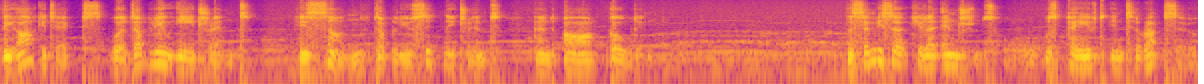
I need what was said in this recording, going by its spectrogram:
The architects were W. E. Trent, his son W. Sydney Trent, and R. Golding. The semicircular entrance hall was paved in terrazzo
